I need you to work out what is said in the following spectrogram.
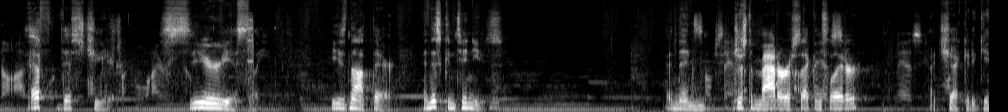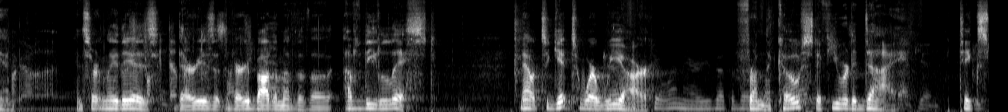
No, I F swear, this cheater. fucking liar now. Seriously. He's not there. And this continues. And then That's what I'm saying. just a matter of seconds later, may have seen I check it again. Fuck out of that. And certainly it is. There he is at the very bottom of the of the list. Now to get to where we are Still in here. He's at the very from the coast, if you were to die, takes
